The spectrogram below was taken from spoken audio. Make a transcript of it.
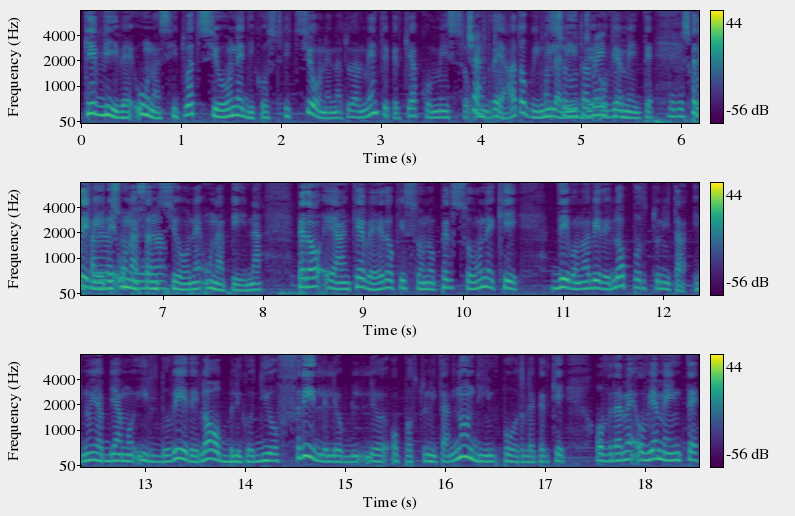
che vive una situazione di costrizione, naturalmente perché ha commesso certo, un reato, quindi la legge ovviamente prevede una pena. sanzione, una pena. Però è anche vero che sono persone che devono avere l'opportunità e noi abbiamo il dovere, l'obbligo di offrirle le, ob- le opportunità, non di imporle, perché ovra- ovviamente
